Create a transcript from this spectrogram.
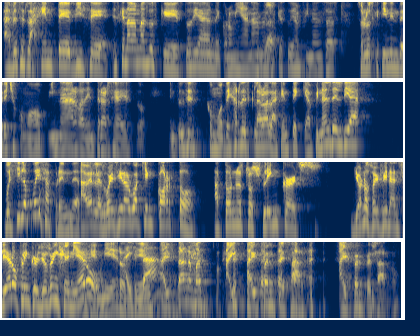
a veces la gente dice, es que nada más los que estudian economía, nada más los que estudian finanzas, son los que tienen derecho como a opinar o adentrarse a esto. Entonces, como dejarles claro a la gente que al final del día, pues sí lo puedes aprender. A ver, les voy a decir algo aquí en corto a todos nuestros flinkers. Yo no soy financiero, flinkers, yo soy ingeniero. Ingeniero, ahí está. Ahí está, nada más, ahí, ahí para empezar. Ahí para empezar, ¿no?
